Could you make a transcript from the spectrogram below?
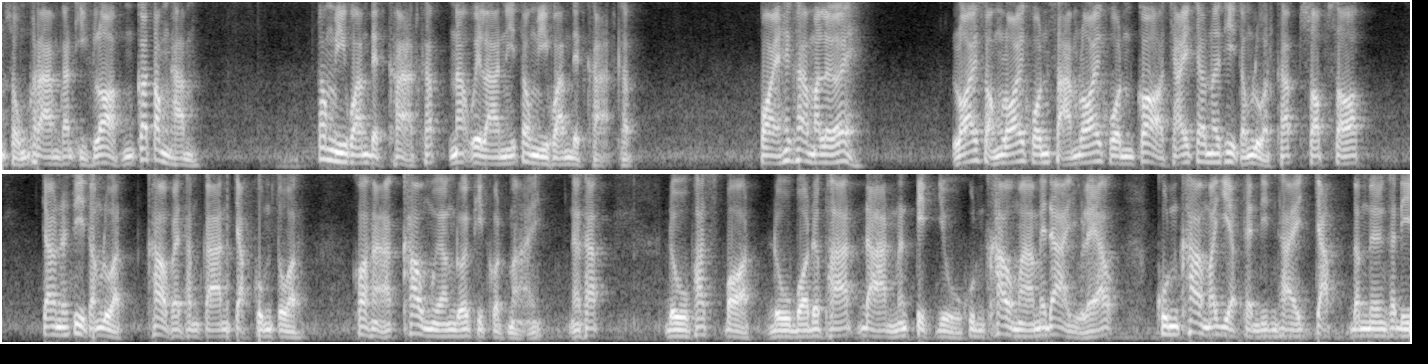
ำสงครามกันอีกรอบก็ต้องท ต้องมีความเด็ดขาดครับ ณ เวลานี้ต้องมีความเด็ดขาดครับ ปล่อยให้เข้ามาเลยร้อยสองร้อยคนสามร้อยคนก็ใช้เจ้าหน้าที่ตำรวจครับ ซอฟซอฟเจ้าหน้าที่ตำรวจเข้าไปทำการจับกลุ่มตัว ข้อหาเข้าเมืองโดยผิดกฎหมายนะครับ ดูพาสปอร์ต ดูบอร์เดอร์พาสด่านมันปิดอยู่ คุณเข้ามาไม่ได้อยู่แล้ว คุณเข้ามาเหยียบแผ่นดินไทยจับดำเนินคดี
